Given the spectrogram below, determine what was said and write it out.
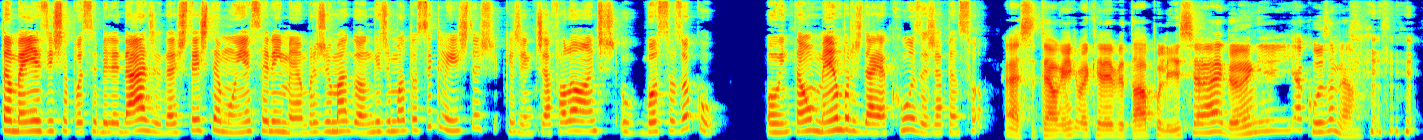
Também existe a possibilidade das testemunhas serem membros de uma gangue de motociclistas, que a gente já falou antes, o Bosozoku. Ou então membros da Yakuza, já pensou? É, se tem alguém que vai querer evitar a polícia, é gangue e Yakuza mesmo.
